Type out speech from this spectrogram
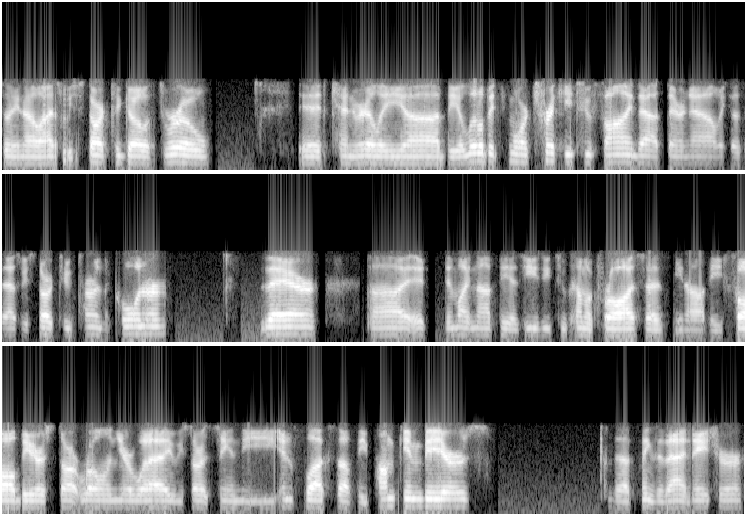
So you know, as we start to go through, it can really uh, be a little bit more tricky to find out there now because as we start to turn the corner there, uh, it it might not be as easy to come across as you know the fall beers start rolling your way. We start seeing the influx of the pumpkin beers the things of that nature.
